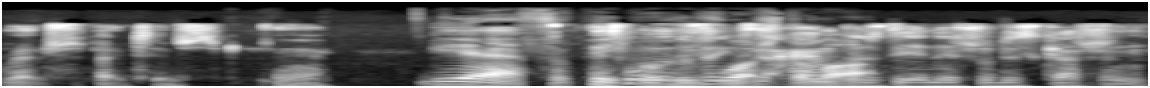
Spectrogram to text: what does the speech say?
retrospectives. Yeah. Yeah, for people it's one of the things that hampers the initial discussion.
